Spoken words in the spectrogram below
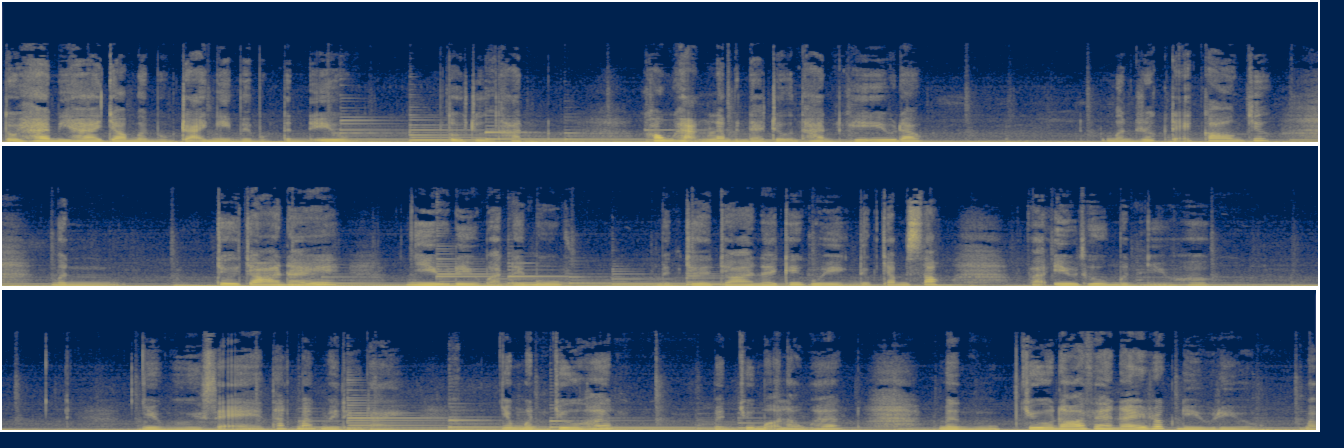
tuổi 22 cho mình một trải nghiệm về một tình yêu, tuổi trưởng thành. Không hẳn là mình đã trưởng thành khi yêu đâu. Mình rất trẻ con chứ. Mình chưa cho anh ấy nhiều điều mà anh ấy muốn. Mình chưa cho anh ấy cái quyền được chăm sóc và yêu thương mình nhiều hơn. Nhiều người sẽ thắc mắc về điều này, nhưng mình chưa hết. Mình chưa mở lòng hết mình chưa nói với anh ấy rất nhiều điều mà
